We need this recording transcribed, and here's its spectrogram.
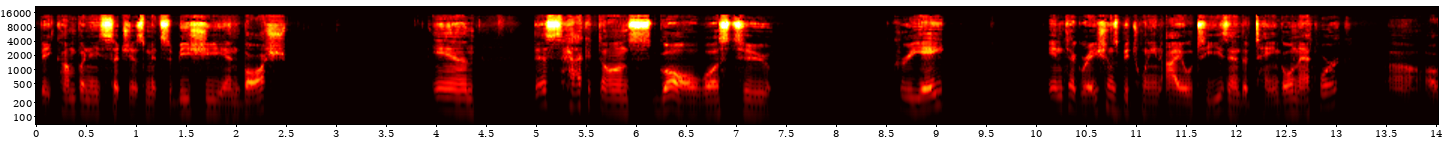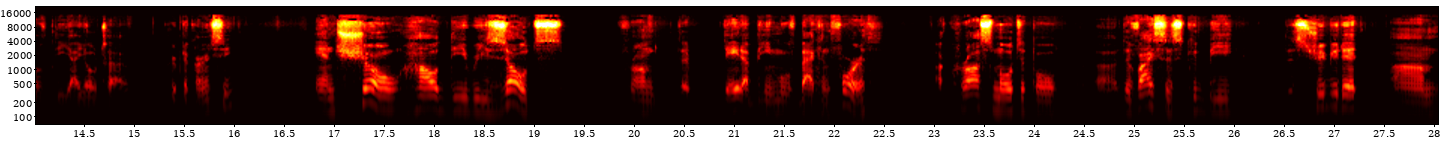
big companies such as Mitsubishi and Bosch. And this hackathon's goal was to create integrations between IoTs and the Tango network uh, of the IOTA cryptocurrency and show how the results from the data being moved back and forth across multiple uh, devices could be distributed um,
